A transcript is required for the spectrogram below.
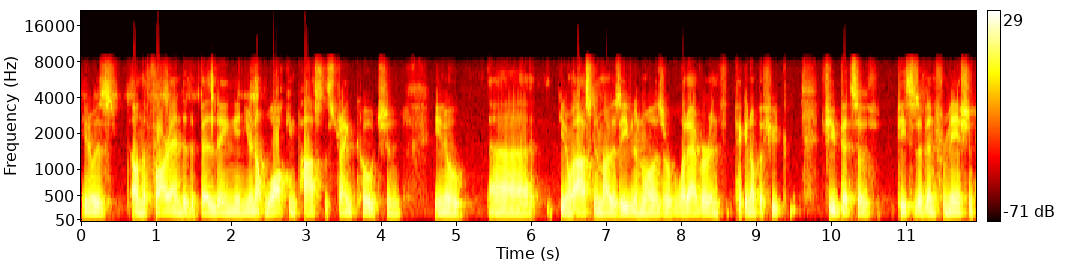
you know is on the far end of the building, and you're not walking past the strength coach, and you know uh, you know, asking him how his evening was or whatever, and picking up a few few bits of pieces of information,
